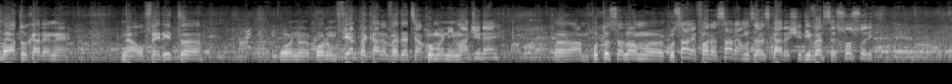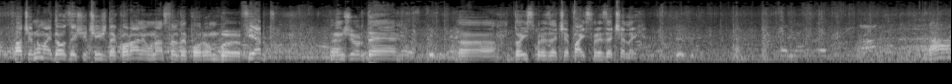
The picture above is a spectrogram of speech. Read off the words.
băiatul care ne, ne-a oferit un porumb fier pe care îl vedeți acum în imagine. Uh, am putut să luăm uh, cu sare, fără sare, am înțeles că are și diverse sosuri. Face numai 25 de coroane, un astfel de porumb uh, fiert, în jur de uh, 12-14 lei. Da.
